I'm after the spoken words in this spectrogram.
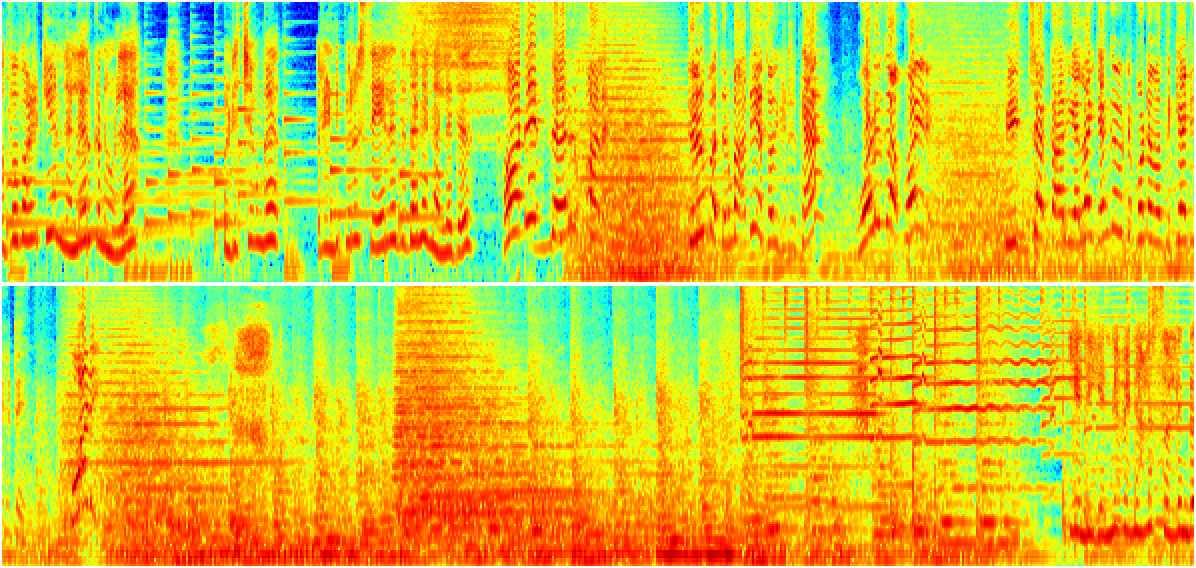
அவ வாழ்க்கையும் நல்லா இருக்கணும்ல? பிடிச்சவங்க ரெண்டு பேரும் சேர்றது தானே நல்லது திரும்ப திரும்ப அதையே சொல்லிக்கிட்டு இருக்க? ஒழுங்கா போயிரு. பிச்சைக்காரி காரியெல்லாம் எங்க விட்டு பொண்ணை வந்து கேட்டுக்கிட்டு? போடி என்னை என்ன வேணாலும் சொல்லுங்க.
